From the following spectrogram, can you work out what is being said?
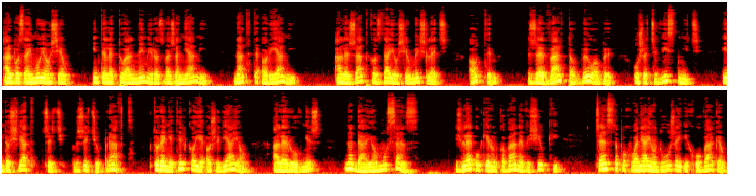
albo zajmują się intelektualnymi rozważaniami nad teoriami, ale rzadko zdają się myśleć o tym, że warto byłoby urzeczywistnić i doświadczyć w życiu prawd, które nie tylko je ożywiają, ale również nadają mu sens. Źle ukierunkowane wysiłki często pochłaniają dłużej ich uwagę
